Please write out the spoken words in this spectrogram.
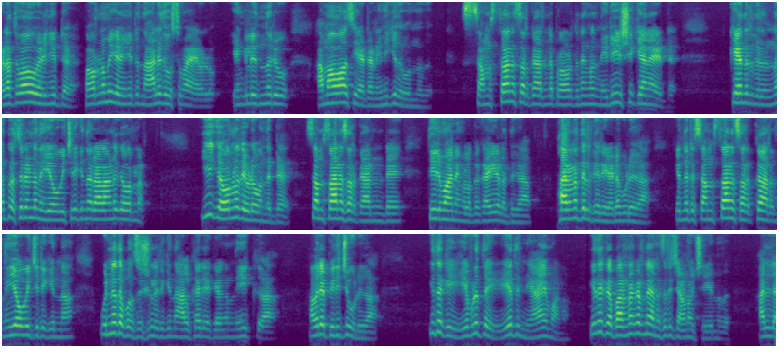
വിളത്തുവാവ് കഴിഞ്ഞിട്ട് പൗർണമി കഴിഞ്ഞിട്ട് നാല് ദിവസമായേ ഉള്ളൂ. എങ്കിലും ഇന്നൊരു അമാവാസിയായിട്ടാണ് എനിക്ക് തോന്നുന്നത്. സംസ്ഥാന സർക്കാരിന്റെ പ്രവർത്തനങ്ങൾ നിരീക്ഷിക്കാനായിട്ട് കേന്ദ്രത്തിൽ നിന്ന് പ്രസിഡന്റ് നിയോഗിച്ചിരിക്കുന്ന ഒരാളാണ് ഗവർണർ. ഈ ഗവർണർ ഇവിടെ വന്നിട്ട് സംസ്ഥാന സർക്കാരിന്റെ തീരുമാനങ്ങളൊക്കെ കൈയടത്തുക ഭരണത്തിൽ കയറി ഇടപെടുക എന്നിട്ട് സംസ്ഥാന സർക്കാർ നിയോഗിച്ചിരിക്കുന്ന ഉന്നത പൊസിഷനിലിരിക്കുന്ന ആൾക്കാരെയൊക്കെ അങ്ങ് നീക്കുക അവരെ പിരിച്ചുവിടുക. ഇതൊക്കെ എവിടുത്തെ ഏത് ന്യായമാണ്? ഇതൊക്കെ ഭരണഘടന അനുസരിച്ചാണോ ചെയ്യുന്നത്? അല്ല.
